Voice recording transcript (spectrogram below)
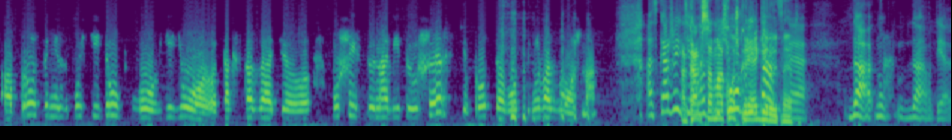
а, просто не запустить руку в ее, так сказать, э, пушистую набитую шерсть просто вот невозможно. А скажите, А как вот сама кошка реагирует на британская? Да, ну, да, вот я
